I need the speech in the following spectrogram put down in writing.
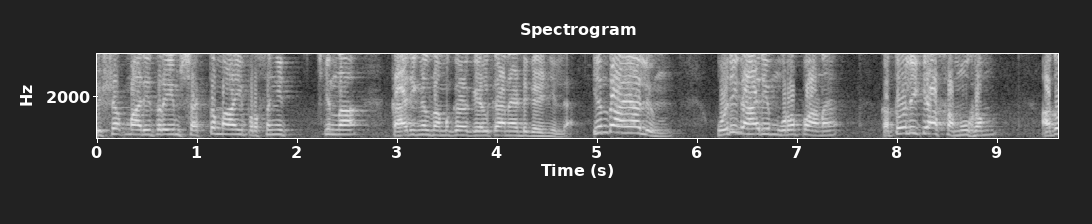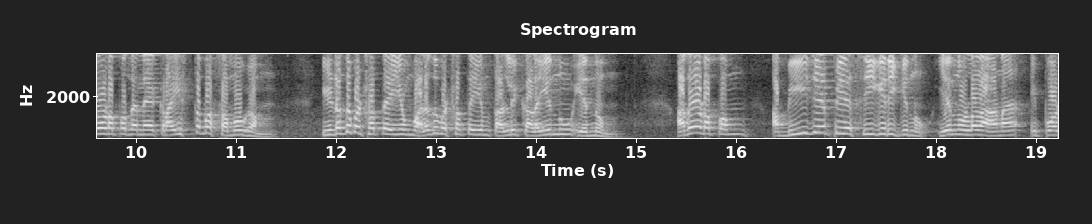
ബിഷപ്പ്മാർ ഇത്രയും ശക്തമായി പ്രസംഗിക്കുന്ന കാര്യങ്ങൾ നമുക്ക് കേൾക്കാനായിട്ട് കഴിഞ്ഞില്ല. എന്തായാലും ഒരു കാര്യം ഉറപ്പാണ്. കത്തോലിക്ക സമൂഹം അതോടൊപ്പം തന്നെ ക്രൈസ്തവ സമൂഹം ഇടതുപക്ഷത്തെയും വലതുപക്ഷത്തെയും തള്ളിക്കളയുന്നു എന്നും അതോടൊപ്പം ബി ജെ പിയെ സ്വീകരിക്കുന്നു എന്നുള്ളതാണ് ഇപ്പോൾ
